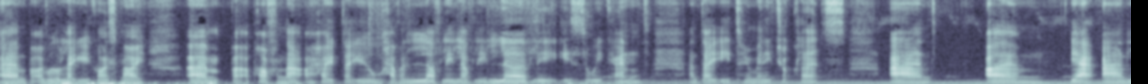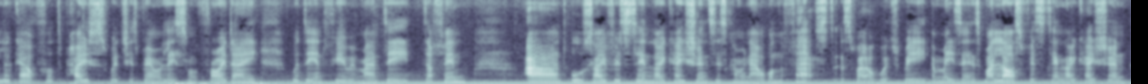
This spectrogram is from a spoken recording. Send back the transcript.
um, but I will let you guys know. Um, but apart from that, I hope that you'll have a lovely, lovely, lovely Easter weekend and don't eat too many chocolates. And um, yeah, and look out for the post which is being released on Friday with the interview with Mandy Duffin. And also visiting locations is coming out on the first as well which will be amazing. It's my last visiting location.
